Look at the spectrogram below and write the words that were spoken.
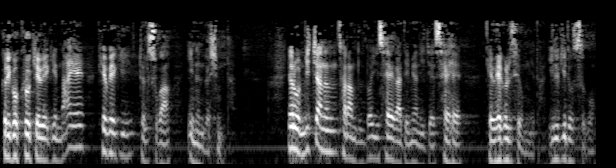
그리고 그 계획이 나의 계획이 될 수가 있는 것입니다. 여러분 믿지 않는 사람들도 이 새해가 되면 이제 새해 계획을 세웁니다. 일기도 쓰고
